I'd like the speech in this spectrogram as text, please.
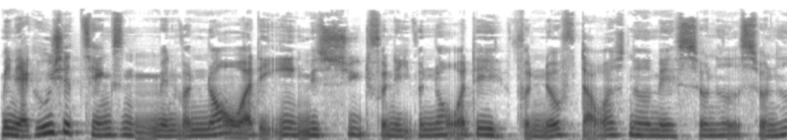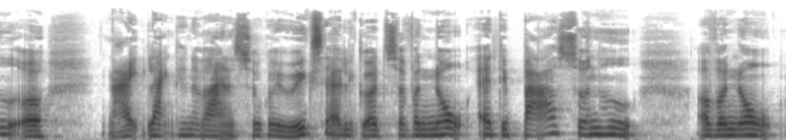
Men jeg kan huske, at jeg tænkte sådan, men hvornår er det egentlig sygt for ni? Hvornår er det fornuft? Der er også noget med sundhed og sundhed, og nej, langt hen ad vejen er sukker jo ikke særlig godt, så hvornår er det bare sundhed, og hvornår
